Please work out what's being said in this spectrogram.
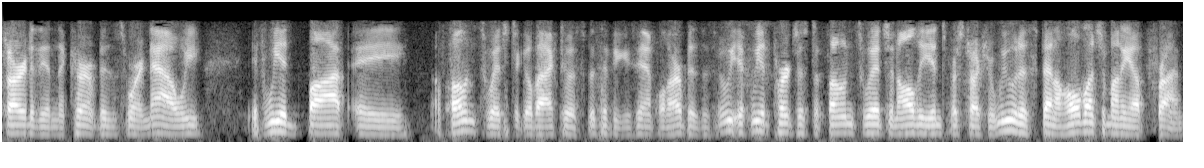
started in the current business we're in now. We if we had bought a a phone switch to go back to a specific example in our business, if we, if we had purchased a phone switch and all the infrastructure, we would have spent a whole bunch of money up front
